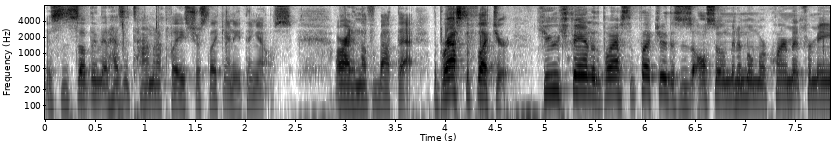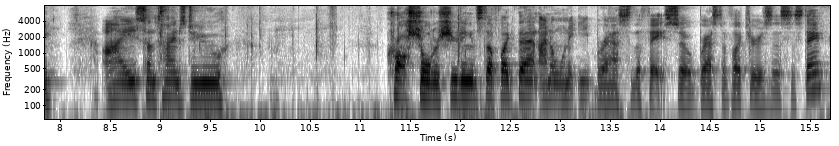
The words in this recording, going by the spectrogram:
This is something that has a time and a place just like anything else. All right, enough about that. The brass deflector. Huge fan of the brass deflector. This is also a minimum requirement for me. I sometimes do cross shoulder shooting and stuff like that. I don't want to eat brass to the face. So brass deflector is a sustain.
